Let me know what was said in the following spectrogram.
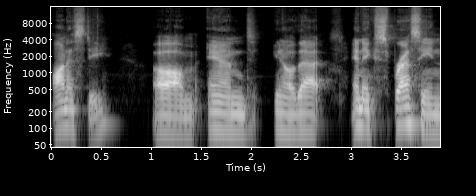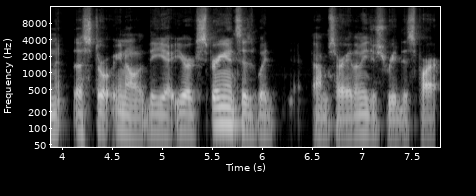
honesty. Um, and you know that and expressing the story, you know, the your experiences with. I'm sorry, let me just read this part.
